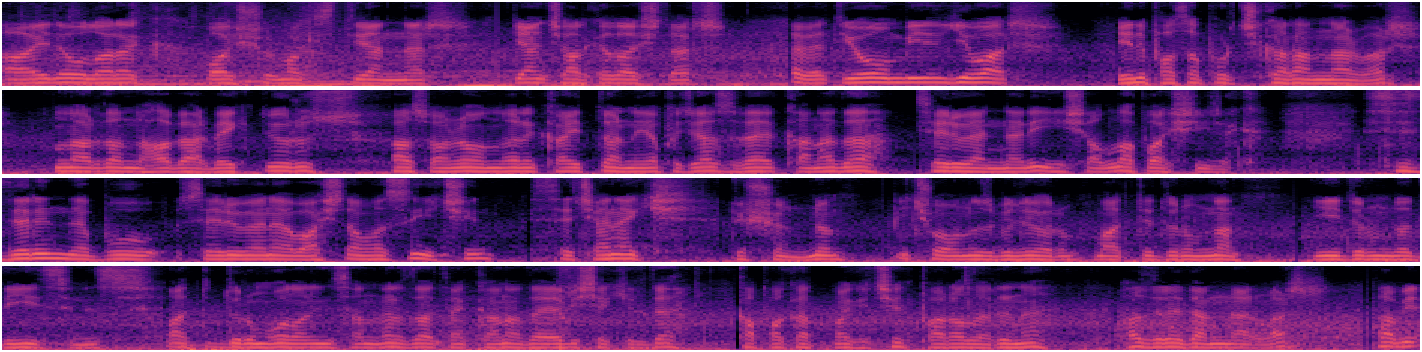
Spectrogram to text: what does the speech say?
Aile olarak başvurmak isteyenler, genç arkadaşlar. Evet yoğun bir ilgi var. Yeni pasaport çıkaranlar var. Onlardan da haber bekliyoruz. Daha sonra onların kayıtlarını yapacağız ve Kanada serüvenleri inşallah başlayacak. Sizlerin de bu serüvene başlaması için seçenek düşündüm. Birçoğunuz biliyorum maddi durumdan iyi durumda değilsiniz. Maddi durumu olan insanlar zaten Kanada'ya bir şekilde kapak atmak için paralarını hazır edenler var. Tabi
